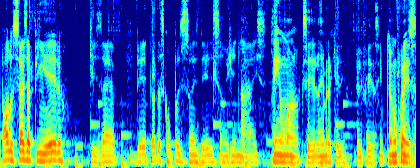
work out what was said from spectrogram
Paulo César Pinheiro. Quiser ver todas as composições dele, são geniais. Tem uma que você lembra que ele, que ele fez assim, porque eu não conheço.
